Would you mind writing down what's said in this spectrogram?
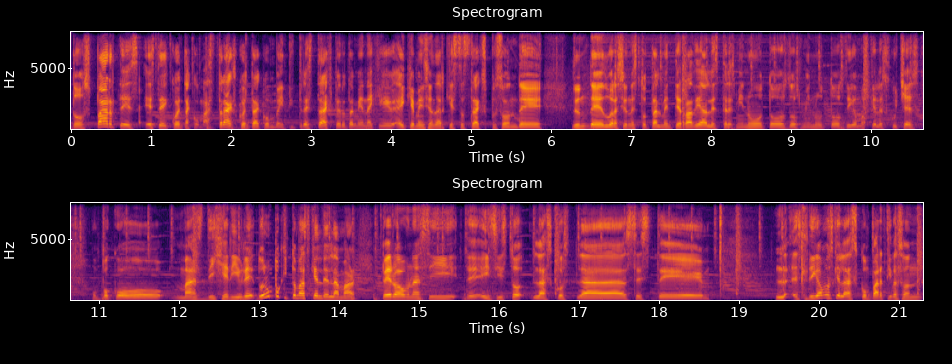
dos partes. Este cuenta con más tracks, cuenta con 23 tracks, pero también hay que, hay que mencionar que estos tracks pues, son de, de, duraciones totalmente radiables, 3 minutos, 2 minutos. Digamos que la escucha es un poco más digerible, dura un poquito más que el de Lamar, pero aún así, insisto, las, las este, digamos que las comparativas son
